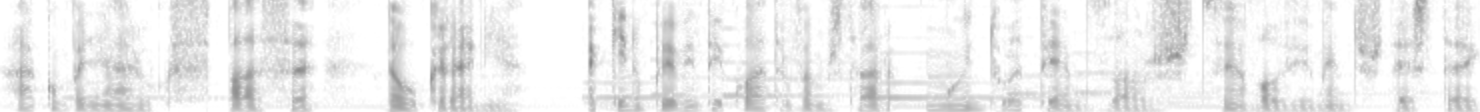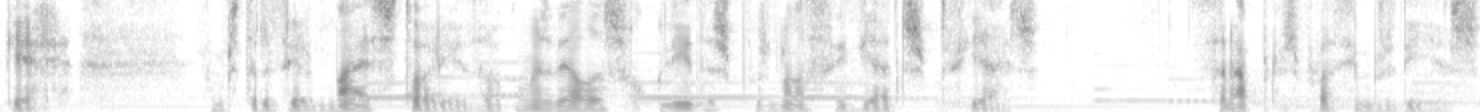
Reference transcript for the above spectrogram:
a acompanhar o que se passa na Ucrânia. Aqui no P24 vamos estar muito atentos aos desenvolvimentos desta guerra. Vamos trazer mais histórias, algumas delas recolhidas pelos nossos enviados especiais. Será para os próximos dias.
